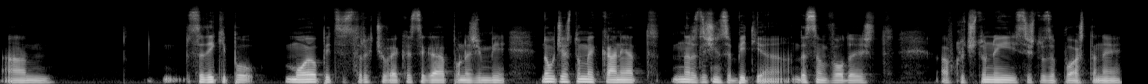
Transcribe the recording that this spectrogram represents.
А, съдейки по моя опит с свръх човека сега, понеже ми много често ме канят на различни събития, да съм водещ, а включително и също заплащане.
